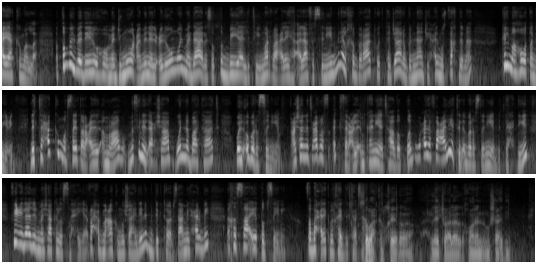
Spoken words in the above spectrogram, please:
حياكم الله. الطب البديل وهو مجموعة من العلوم والمدارس الطبية التي مر عليها آلاف السنين من الخبرات والتجارب الناجحة المستخدمة كل ما هو طبيعي. للتحكم والسيطرة على الأمراض مثل الأعشاب والنباتات والإبر الصينية. عشان نتعرف أكثر على إمكانية هذا الطب وعلى فعالية الإبر الصينية بالتحديد في علاج المشاكل الصحية رحب معاكم مشاهدينا بالدكتور سامي الحربي أخصائي طب صيني. صباح عليك بالخير دكتور سامي. صباحك الخير عليك وعلى اخواننا المشاهدين.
